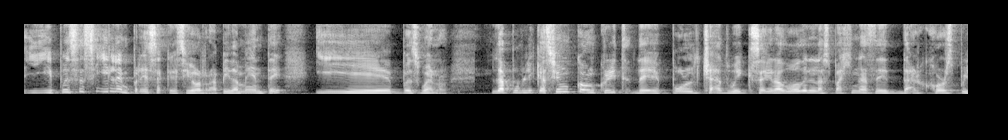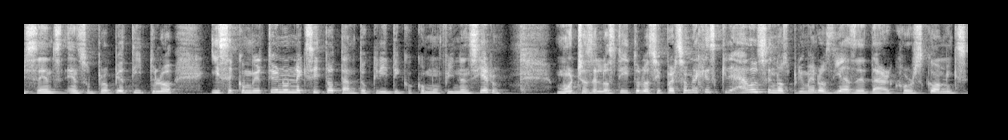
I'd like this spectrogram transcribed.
y pues así la empresa creció rápidamente y pues bueno. La publicación Concrete de Paul Chadwick se graduó en las páginas de Dark Horse Presents en su propio título y se convirtió en un éxito tanto crítico como financiero. Muchos de los títulos y personajes creados en los primeros días de Dark Horse Comics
